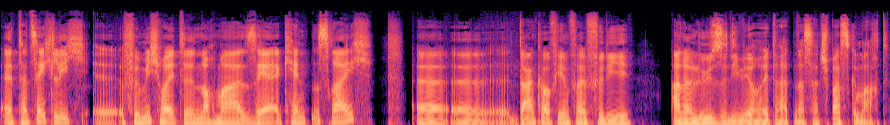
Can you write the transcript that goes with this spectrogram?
äh, tatsächlich äh, für mich heute nochmal sehr erkenntnisreich. Äh, äh, danke auf jeden Fall für die Analyse, die wir heute hatten. Das hat Spaß gemacht.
